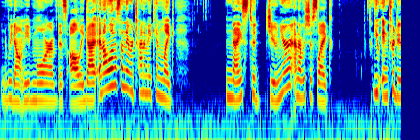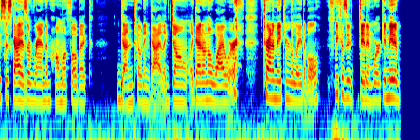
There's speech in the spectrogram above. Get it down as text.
we don't need more of this Ollie guy. And all of a sudden they were trying to make him like nice to Junior. And I was just like, you introduce this guy as a random homophobic gun toting guy. Like, don't, like, I don't know why we're trying to make him relatable because it didn't work. It made it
